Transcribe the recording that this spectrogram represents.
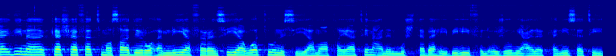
مشاهدينا كشفت مصادر أمنية فرنسية وتونسية معطيات عن المشتبه به في الهجوم على كنيسة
